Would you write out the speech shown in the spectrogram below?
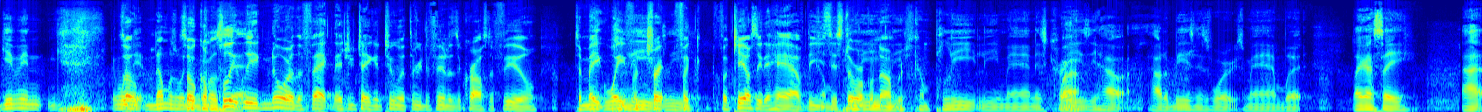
giving, So, numbers so even close to completely ignore the fact that you're taking two and three defenders across the field to make way for, tra- for for Kelce to have these historical numbers. Completely, man. It's crazy how, how the business works, man. But like I say, I,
